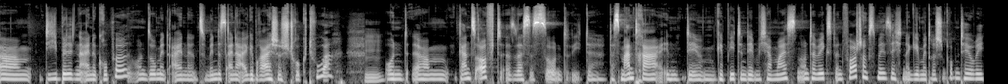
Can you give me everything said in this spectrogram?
ähm, die bilden eine Gruppe und somit eine, zumindest eine algebraische Struktur. Mhm. Und ähm, ganz oft, also das ist so die, das Mantra in dem Gebiet, in dem ich am meisten unterwegs bin, forschungsmäßig in der geometrischen Gruppentheorie,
